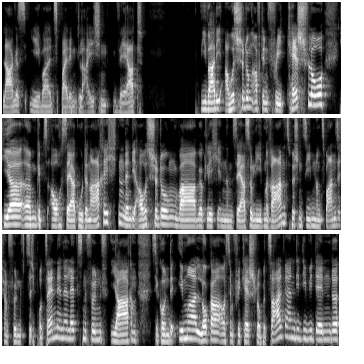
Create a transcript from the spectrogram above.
lag es jeweils bei dem gleichen Wert. Wie war die Ausschüttung auf den Free Cashflow? Hier ähm, gibt es auch sehr gute Nachrichten, denn die Ausschüttung war wirklich in einem sehr soliden Rahmen zwischen 27 und 50 Prozent in den letzten fünf Jahren. Sie konnte immer locker aus dem Free Cashflow bezahlt werden, die Dividende,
